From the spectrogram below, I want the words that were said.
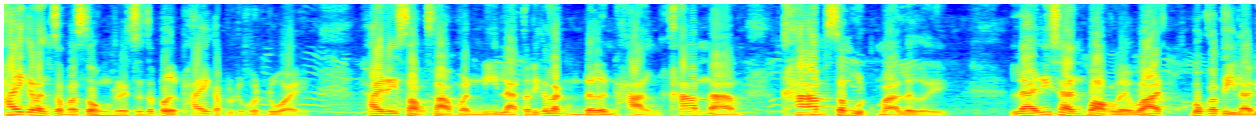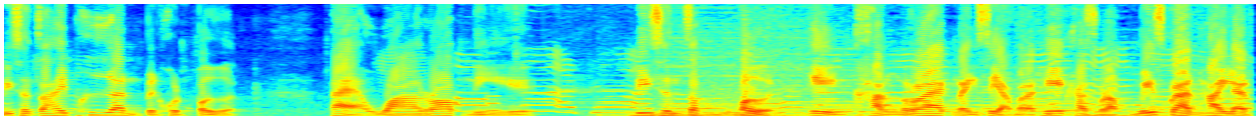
ไพ่กำลังจะมาส่งเดี๋ยวฉันจะเปิดไพ่กับทุกคนด้วย ภายในสองสามวันนี้แหละ ตอนนี้กำลังเดินทางข้ามน้ำข้ามสมุทรมาเลย และดิฉันบอกเลยว่าปกติแล้วดิฉันจะให้เพื่อนเป็นคนเปิด แต่ว่ารอบนี้ดิฉันจะเปิดเองครั้งแรกในสยามประเทศค่ะสำหรับ Miss Grand Thailand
